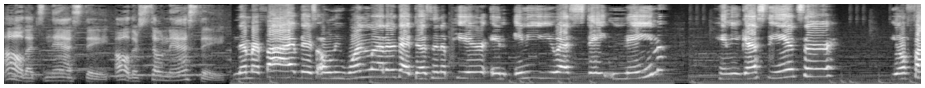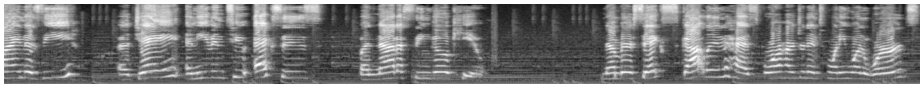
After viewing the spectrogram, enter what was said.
Oh, that's nasty. Oh, they're so nasty. Number five, there's only one letter that doesn't appear in any U.S. state name. Can you guess the answer? You'll find a Z, a J, and even two X's, but not a single Q. Number six, Scotland has 421 words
